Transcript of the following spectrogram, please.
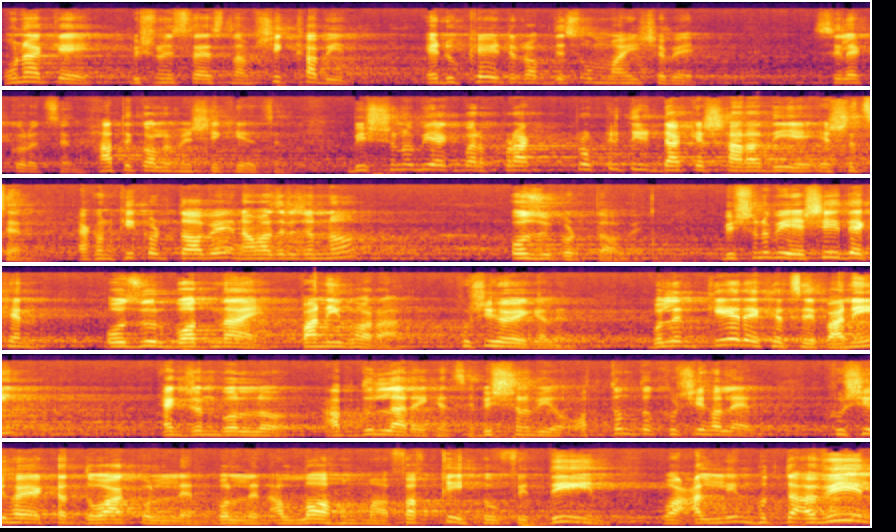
ওনাকে বিষ্ণু ইসা ইসলাম শিক্ষাবিদ এডুকেটেড অফ দিস উম্মা হিসেবে সিলেক্ট করেছেন, হাতে কলমে শিখিয়েছেন। বিশ্বনবী একবার প্রাক- প্রকৃতির ডাকে সাড়া দিয়ে এসেছেন। এখন কি করতে হবে? নামাজের জন্য অজু করতে হবে। বিষ্ণুনবী এসেই দেখেন অজুর বদনায় পানি ভরা। খুশি হয়ে গেলেন। বললেন, কে রেখেছে পানি? একজন বলল, আব্দুল্লাহ রেখেছে। বিশ্বনবী অত্যন্ত খুশি হলেন। খুশি হয়ে একটা দোয়া করলেন। বললেন আল্লাহ ফাকি হুফিদ্দিন ও আল্লিম হুত্তাবিল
